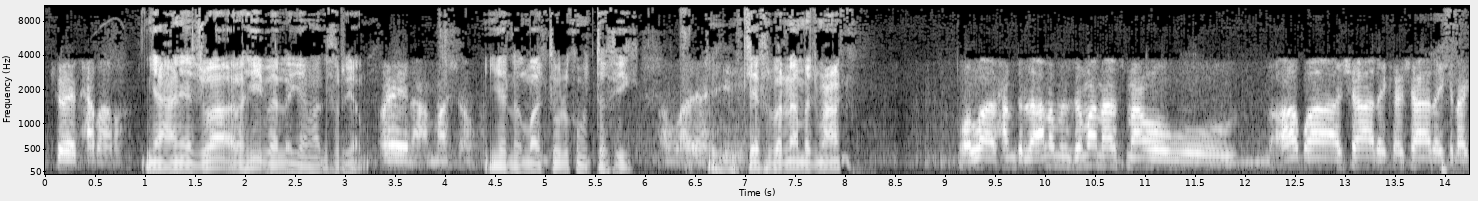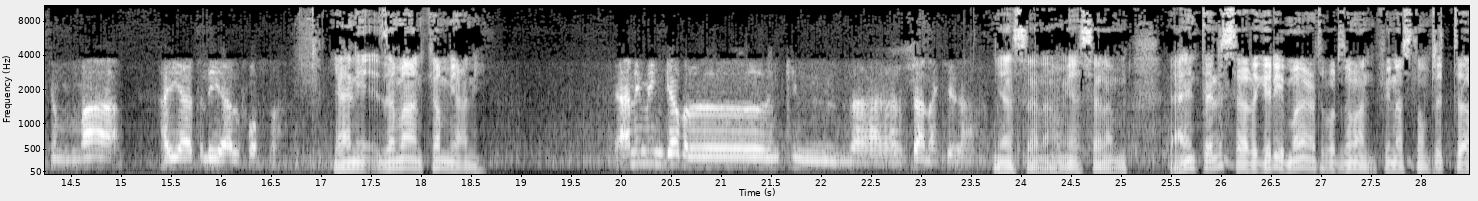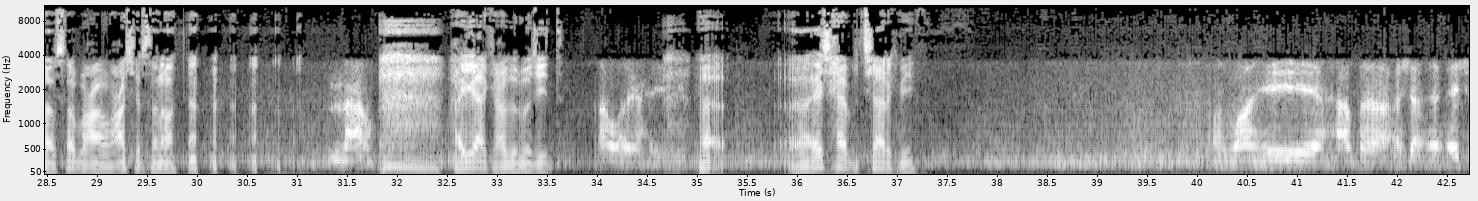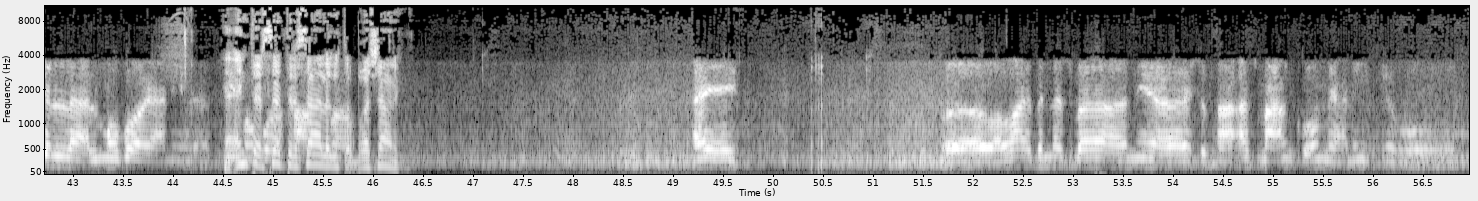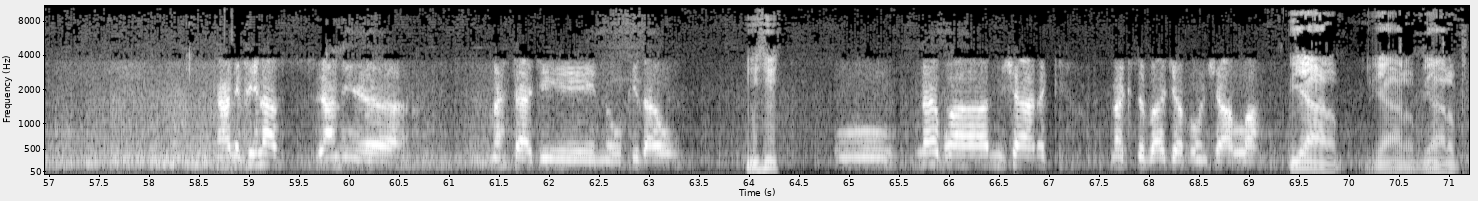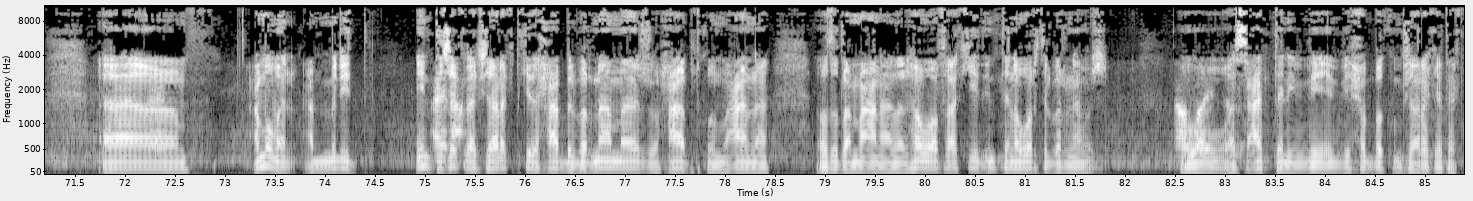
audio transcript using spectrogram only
شوية حرارة. يعني أجواء رهيبة الأيام هذه في الرياض. إي نعم ما شاء الله. يلا الله يكتب لكم التوفيق. الله يحييك كيف البرنامج معك؟ والله الحمد لله. أنا من زمان أسمع وأبغى أشارك أشارك لكن ما هيأت لي الفرصة. يعني زمان كم يعني؟ يعني من قبل يمكن سنة كذا. يا سلام يا سلام. يعني انت لسه هذا قريب ما يعتبر زمان. في ناس لهم ستة أو سبعة أو عشر سنوات. نعم. حياك يا عبد المجيد. الله يحييك. إيش حابب تشارك به؟ والله حاب. إيش الموضوع يعني, يعني أنت ارسلت رسالة قلت أبغى أشارك. أي أي. أه والله بالنسبة أني اسمع عنكم يعني و يعني في ناس يعني أه محتاجين وكذا و... ونبغى نشارك نكسب أجر إن شاء الله. يا رب يا رب يا رب. آه عموما عبد المجيد أنت نعم. شكلك شاركت كذا حاب البرنامج وحاب تكون معنا أو تطلع معنا على الهواء فأكيد أنت نورت البرنامج. الله وأسعدتني بحبك ومشاركتك.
